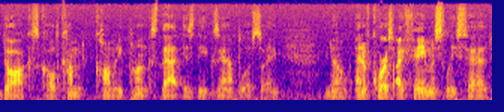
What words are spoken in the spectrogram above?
doc is called Com- comedy punks. That is the example of saying no. And of course, I famously said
